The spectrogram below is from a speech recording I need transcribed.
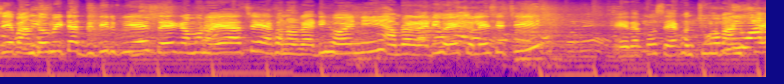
যে বান্ধবীটা দিদির বিয়ে সে কেমন হয়ে আছে? এখনও রেডি হয়নি। আমরা রেডি হয়ে চলে এসেছি। এ দেখো সে এখন চুল বাঁধছে।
